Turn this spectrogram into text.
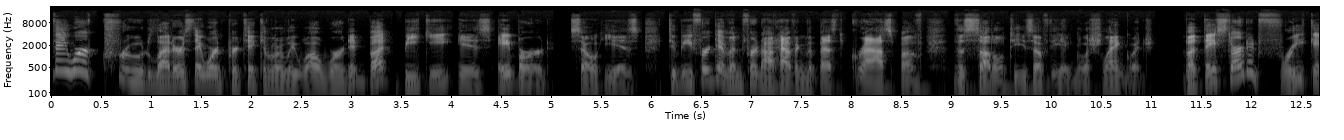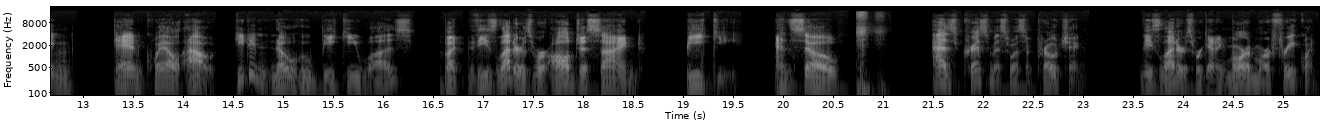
They were crude letters. They weren't particularly well worded, but Beaky is a bird, so he is to be forgiven for not having the best grasp of the subtleties of the English language. But they started freaking Dan Quayle out. He didn't know who Beaky was, but these letters were all just signed Beaky. And so, as Christmas was approaching, these letters were getting more and more frequent.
